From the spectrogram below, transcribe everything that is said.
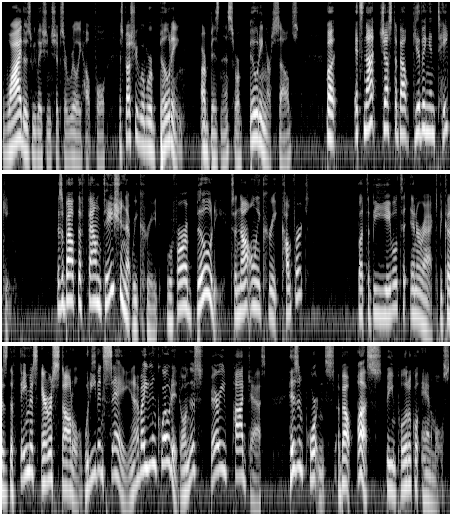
why those relationships are really helpful, especially when we're building our business or building ourselves, but it's not just about giving and taking. It's about the foundation that we create with our ability to not only create comfort, but to be able to interact. Because the famous Aristotle would even say, and have I even quoted on this very podcast, his importance about us being political animals,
